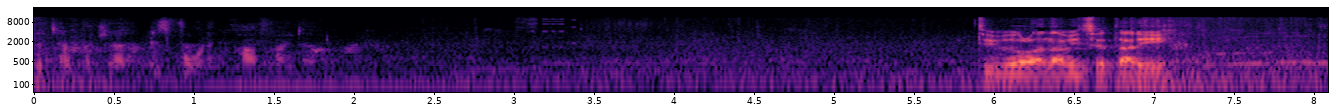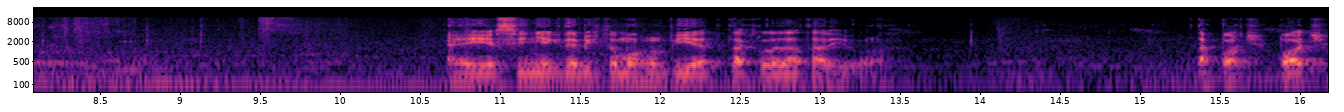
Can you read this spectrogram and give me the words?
The temperature is falling, Pathfinder. Ty vole, navíc je tady... Hej, jestli někde bych to mohl vyjet, tak hledat tady, vole. Tak pojď, pojď.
